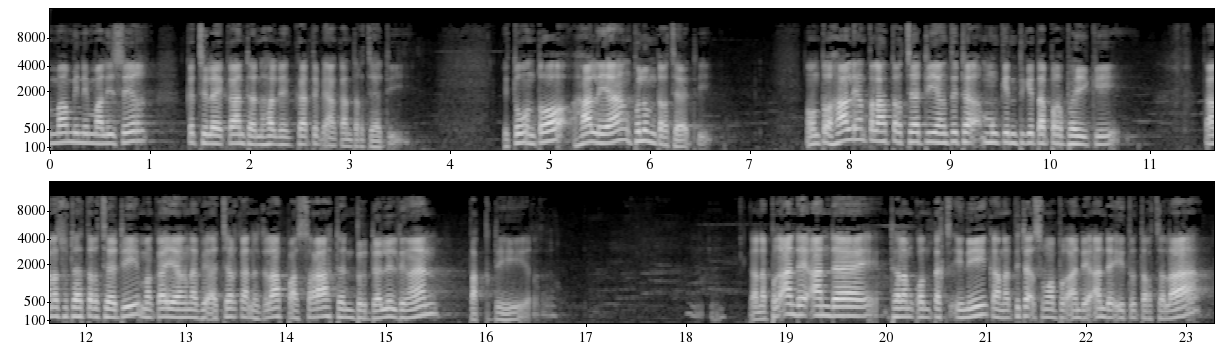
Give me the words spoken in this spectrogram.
meminimalisir kejelekan dan hal negatif yang akan terjadi. Itu untuk hal yang belum terjadi. Untuk hal yang telah terjadi yang tidak mungkin kita perbaiki. Karena sudah terjadi, maka yang Nabi ajarkan adalah pasrah dan berdalil dengan takdir. Karena berandai-andai dalam konteks ini, karena tidak semua berandai-andai itu tercela,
